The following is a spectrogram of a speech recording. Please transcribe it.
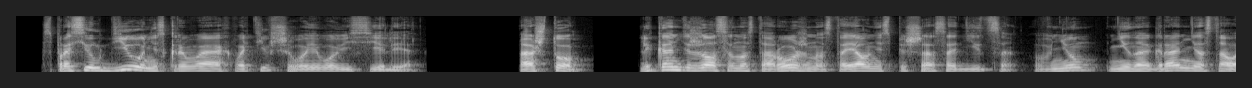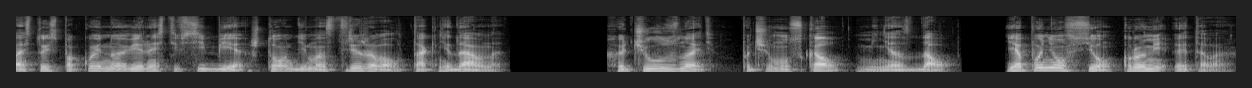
– спросил Дио, не скрывая охватившего его веселья. «А что?» Ликан держался настороженно, стоял не спеша садиться. В нем ни на грань не осталось той спокойной уверенности в себе, что он демонстрировал так недавно. «Хочу узнать, почему Скал меня сдал. Я понял все, кроме этого.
